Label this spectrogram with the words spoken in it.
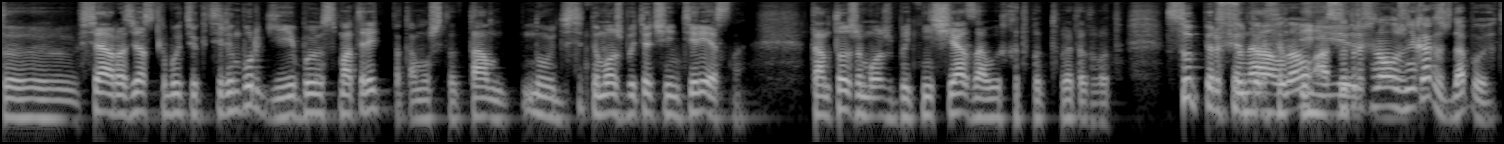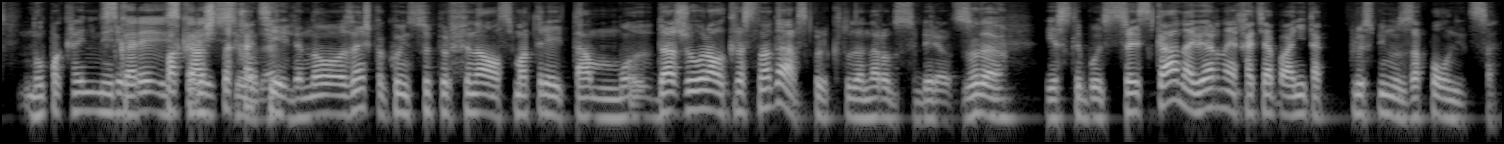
э, вся развязка будет в Екатеринбурге, и будем смотреть, потому что там, ну, действительно, может быть очень интересно. Там тоже может быть ничья за выход вот в этот вот суперфинал. Суперфинал. А и- суперфинал уже никак же, да, будет? Ну, по крайней мере, Скорее- пока скорее что всего, да. хотели. Но, знаешь, какой-нибудь суперфинал смотреть, там даже Урал-Краснодар, сколько туда народу соберется. Ну да. Если будет ЦСКА, наверное, хотя бы они так плюс-минус заполнятся.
